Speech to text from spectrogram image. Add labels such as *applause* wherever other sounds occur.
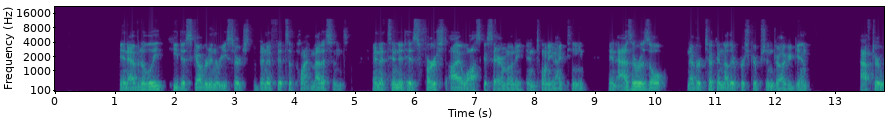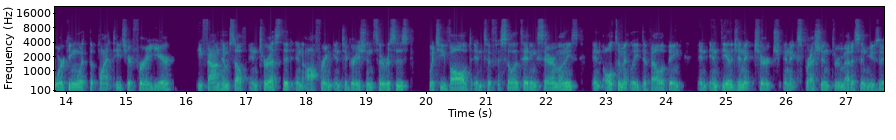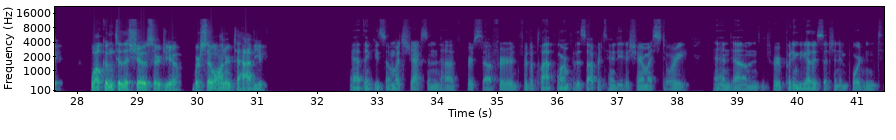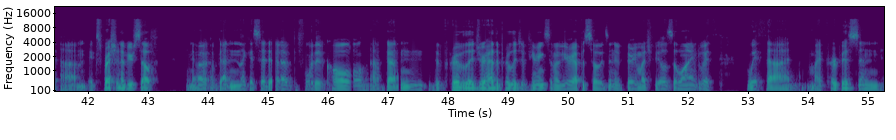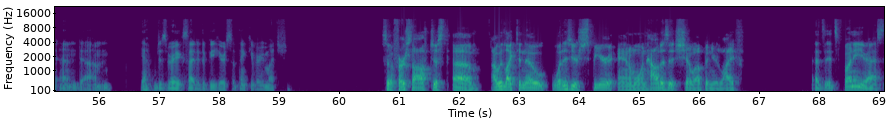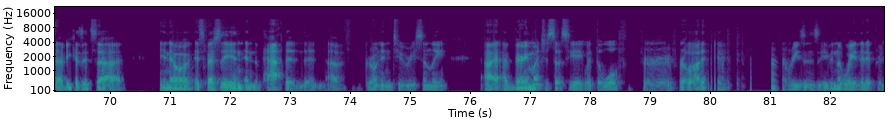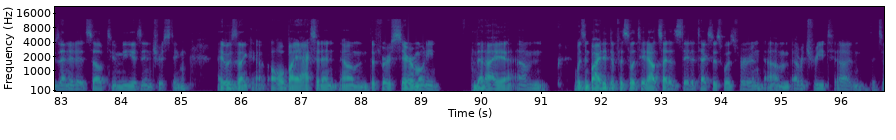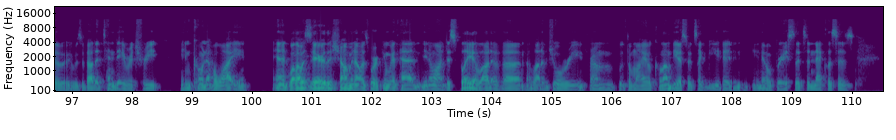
Inevitably, he discovered and researched the benefits of plant medicines and attended his first ayahuasca ceremony in 2019. And as a result, never took another prescription drug again. After working with the plant teacher for a year, he found himself interested in offering integration services, which evolved into facilitating ceremonies and ultimately developing an entheogenic church and expression through medicine music. Welcome to the show, Sergio. We're so honored to have you. Yeah, thank you so much, Jackson. Uh, first off, for for the platform, for this opportunity to share my story, and um, for putting together such an important um, expression of yourself. You know, I've gotten, like I said uh, before the call, I've gotten the privilege or had the privilege of hearing some of your episodes, and it very much feels aligned with with uh, my purpose and and um, yeah, I'm just very excited to be here. So thank you very much. So first off, just um, I would like to know what is your spirit animal and how does it show up in your life? That's it's funny you ask that because it's uh you know especially in in the path that, that I've grown into recently, I, I very much associate with the wolf for for a lot of different reasons. Even the way that it presented itself to me is interesting. It was like all by accident. Um, the first ceremony that I um, was invited to facilitate outside of the state of Texas was for an, um, a retreat. Uh, it's a, it was about a 10 day retreat in Kona, Hawaii. And while I was there, the shaman I was working with had, you know, on display a lot of uh, a lot of jewelry from Putumayo, Colombia. So it's like beaded, you know, bracelets and necklaces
